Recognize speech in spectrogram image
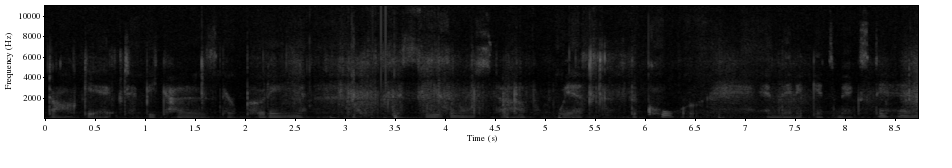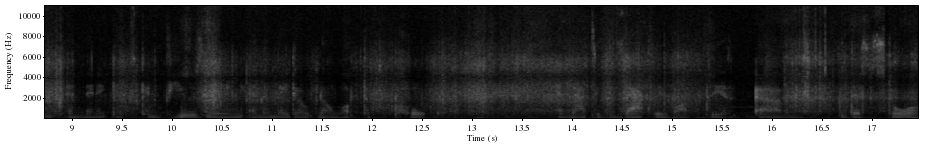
stock it because they're putting the seasonal stuff with the core. And then it gets mixed in, and then it gets confusing, and then they don't know what to pull. And that's exactly what the um, this store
